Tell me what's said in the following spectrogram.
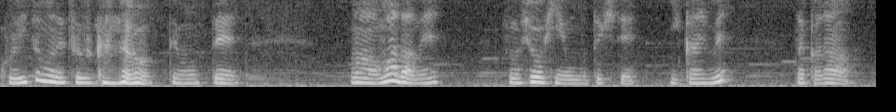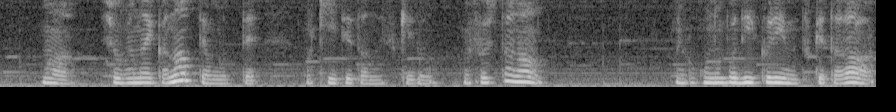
これいつまで続くんだろうって思ってまあまだねその商品を持ってきて2回目だからまあしょうがないかなって思って、ま、聞いてたんですけど、ま、そしたらなんかこのボディクリームつけたら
